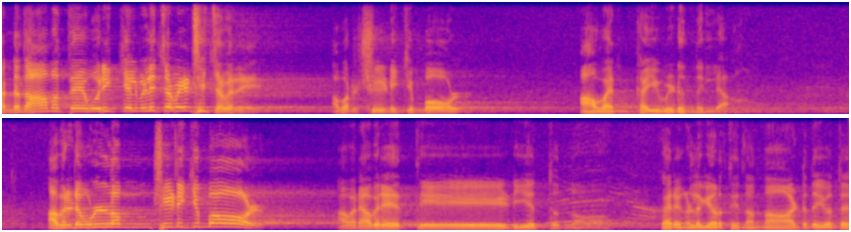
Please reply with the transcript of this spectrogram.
തന്റെ നാമത്തെ ഒരിക്കൽ വിളിച്ചപേക്ഷിച്ചവരെ അവർ ക്ഷീണിക്കുമ്പോൾ അവൻ കൈവിടുന്നില്ല. അവരുടെ ഉള്ളം ക്ഷീണിക്കുമ്പോൾ അവൻ അവരെ തേടിയെത്തുന്നു. കരങ്ങൾ ഉയർത്തി നന്നായിട്ട് ദൈവത്തെ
